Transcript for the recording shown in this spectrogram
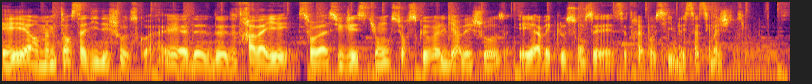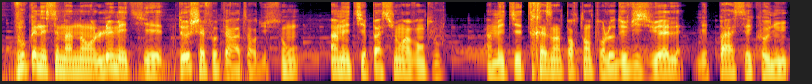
Et en même temps, ça dit des choses, quoi. Et de, de, travailler sur la suggestion, sur ce que veulent dire les choses. Et avec le son, c'est très possible. Et ça, c'est magique. Vous connaissez maintenant le métier de chef opérateur du son, un métier passion avant tout. Un métier très important pour l'audiovisuel, mais pas assez connu,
